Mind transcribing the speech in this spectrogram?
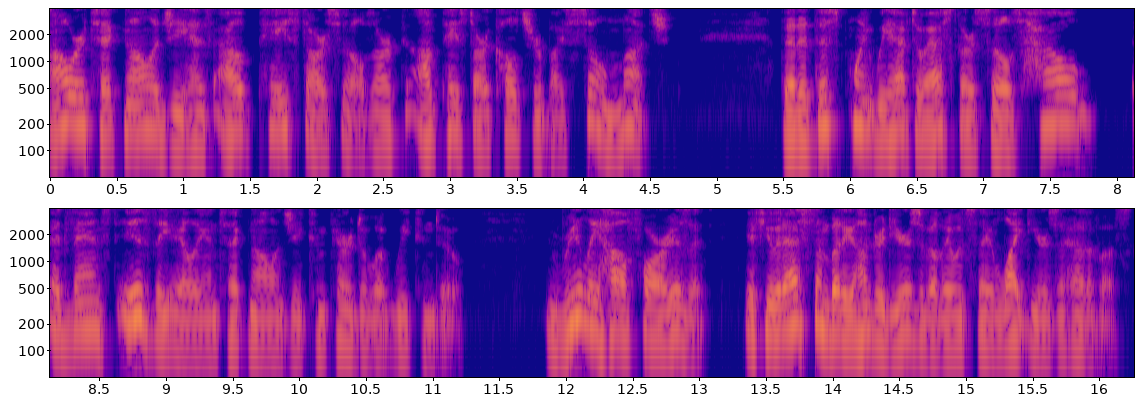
our technology has outpaced ourselves, our, outpaced our culture by so much that at this point we have to ask ourselves how advanced is the alien technology compared to what we can do? Really, how far is it? If you had asked somebody 100 years ago, they would say light years ahead of us.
